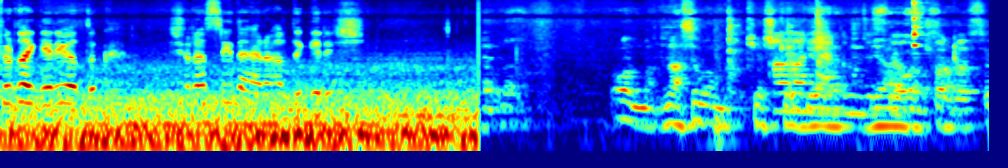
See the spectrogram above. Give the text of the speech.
Şurada giriyorduk. Şurasıydı herhalde giriş. Olmaz. Nasip olmaz. Keşke Allah bir ara- yardımcısı bir ara olsun. olsa. çorbası.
